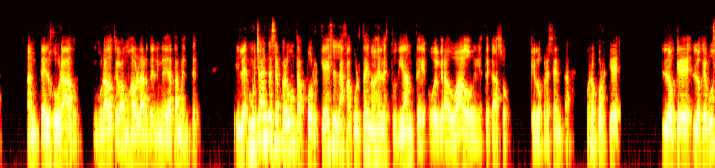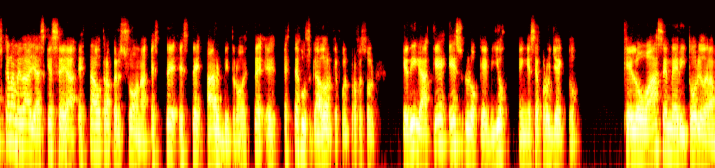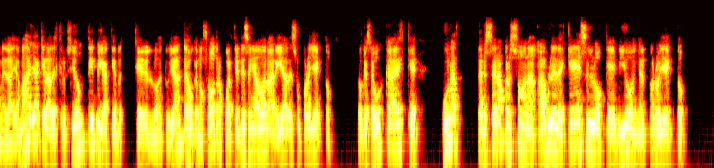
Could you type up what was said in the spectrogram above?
ante el jurado, un jurado que vamos a hablar de él inmediatamente. Y mucha gente se pregunta por qué es la facultad y no es el estudiante o el graduado, en este caso, que lo presenta. Bueno, porque lo que, lo que busca la medalla es que sea esta otra persona, este, este árbitro, este, este juzgador que fue el profesor, que diga qué es lo que vio en ese proyecto que lo hace meritorio de la medalla. Más allá que la descripción típica que, que los estudiantes o que nosotros, cualquier diseñador haría de su proyecto, lo que se busca es que una tercera persona hable de qué es lo que vio en el proyecto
